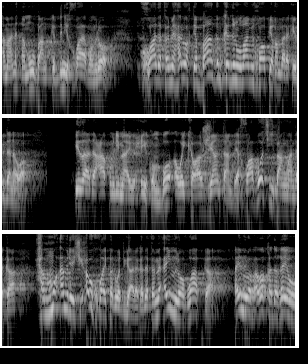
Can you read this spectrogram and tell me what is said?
ئەمانە هەموو بانگکردنی خوایە بۆ مرۆڤ خوا دەفەرمێ هەر وەختێ بانگم کردن وڵامی خوا و پێغەمبەرەکەی بدەنەوە اذا دعاكم لما يحييكم بۆ ئەوەی کەوا ژیانتان بێ خوا بۆچی بانگمان دەکا هەموو ئەمرێکی ئەو خوای پەروەردگارە کە دەفەرمێ ئەی مرۆڤ وا بکە ئەی مرۆڤ ئەوە قەدەغەیە و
